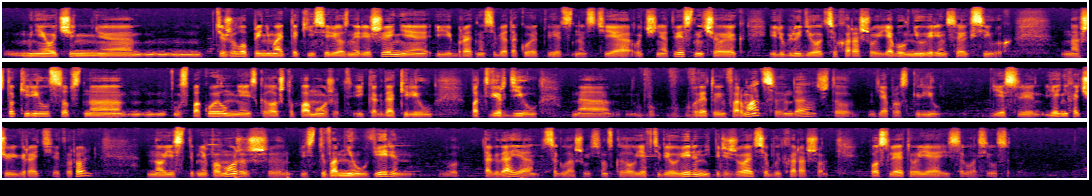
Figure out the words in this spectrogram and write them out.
мне очень э, тяжело принимать такие серьезные решения и брать на себя такую ответственность. Я очень ответственный человек и люблю делать все хорошо. Я был не уверен в своих силах. На что Кирилл, собственно, успокоил меня и сказал, что поможет. И когда Кирилл подтвердил а, в, вот эту информацию, да, что я просто Кирилл, если я не хочу играть эту роль, но если ты мне поможешь, э, если ты во мне уверен, вот тогда я соглашусь. Он сказал, я в тебе уверен, не переживай, все будет хорошо. После этого я и согласился.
